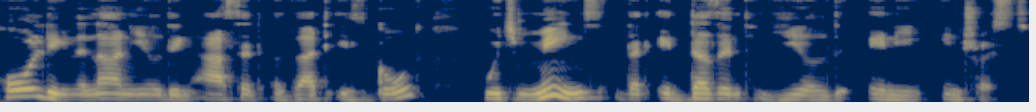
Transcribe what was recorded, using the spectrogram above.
holding the non yielding asset that is gold, which means that it doesn't yield any interest.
